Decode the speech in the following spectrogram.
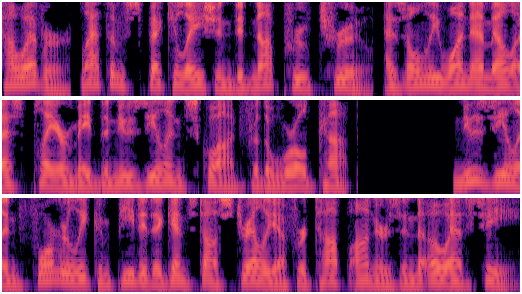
However, Latham's speculation did not prove true, as only one MLS player made the New Zealand squad for the World Cup. New Zealand formerly competed against Australia for top honours in the OFC.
